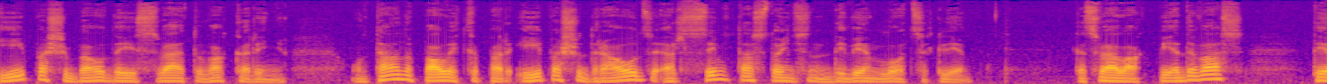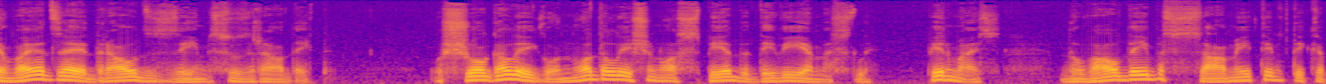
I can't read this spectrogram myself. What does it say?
īpaši baudīja svētu vakariņu, un tā nu palika par īpašu draudzi ar 182 locekļiem. Kas vēlāk piedevās, tiem vajadzēja draudzes zīmes uzrādīt. Uz šo galīgo nodalīšanos spieda divi iemesli. Pirmais – No valdības sāmītim tika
